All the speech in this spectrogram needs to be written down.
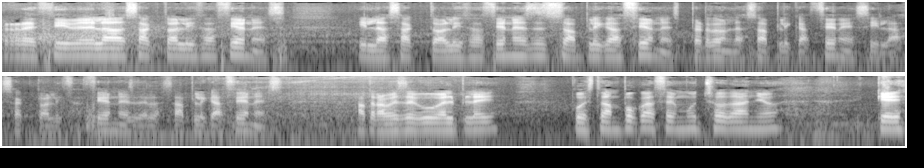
recibe las actualizaciones y las actualizaciones de sus aplicaciones, perdón, las aplicaciones y las actualizaciones de las aplicaciones a través de Google Play, pues tampoco hace mucho daño que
